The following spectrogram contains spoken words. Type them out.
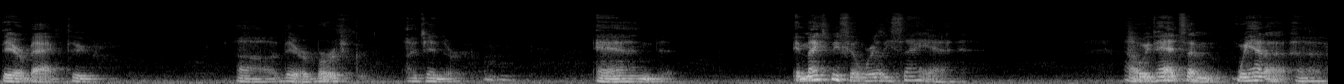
they're back to uh, their birth uh, gender and it makes me feel really sad. Uh, we've had some, we had a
